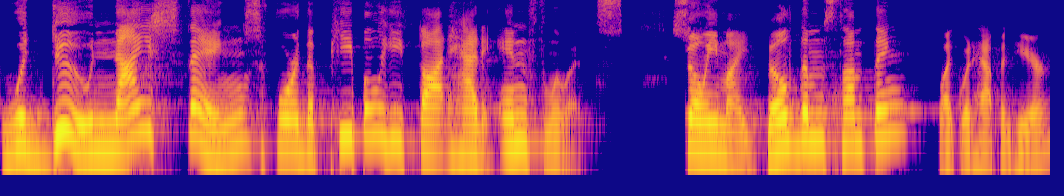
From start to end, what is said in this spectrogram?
would do nice things for the people he thought had influence. So he might build them something, like what happened here,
